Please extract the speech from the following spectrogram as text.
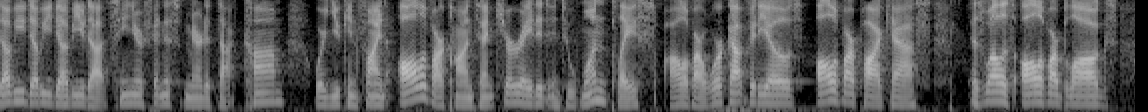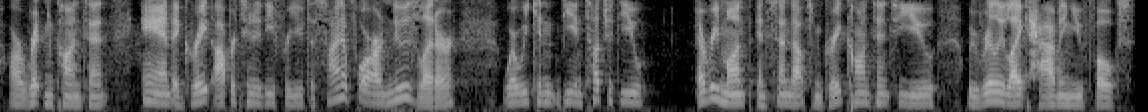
www.seniorfitnesswithmeredith.com, where you can find all of our content curated into one place, all of our workout videos, all of our podcasts, as well as all of our blogs, our written content, and a great opportunity for you to sign up for our newsletter where we can be in touch with you every month and send out some great content to you. We really like having you folks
